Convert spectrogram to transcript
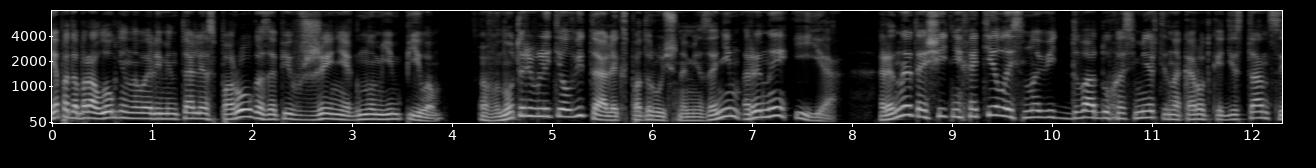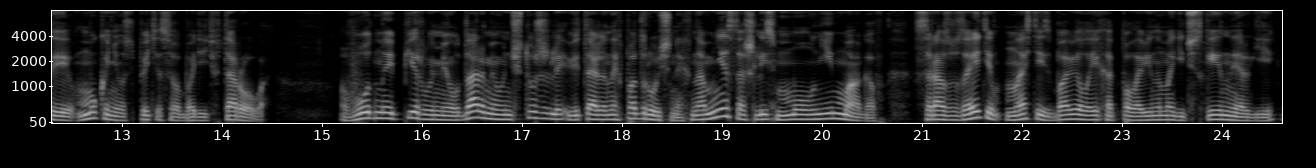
Я подобрал огненного элементалия с порога, запив жжение гномьим пивом. Внутрь влетел Виталик с подручными, за ним Рене и я. Рене тащить не хотелось, но ведь два духа смерти на короткой дистанции мог и не успеть освободить второго. Водные первыми ударами уничтожили Виталиных подручных. На мне сошлись молнии магов. Сразу за этим Настя избавила их от половины магической энергии.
